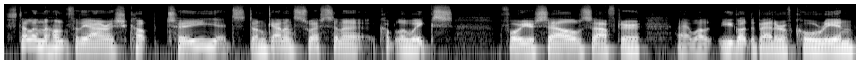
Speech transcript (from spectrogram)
Still in the hunt for the Irish Cup too. It's Dungannon Swifts in a couple of weeks for yourselves after uh, well you got the better of Coleraine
